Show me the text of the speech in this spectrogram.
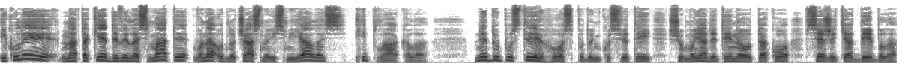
і коли на таке дивилась мати, вона одночасно і сміялась, і плакала. Не допусти, Господоньку святий, щоб моя дитина отако все життя дибала.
